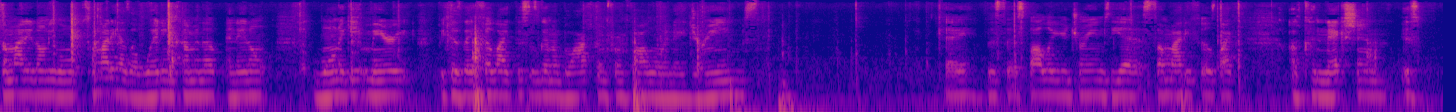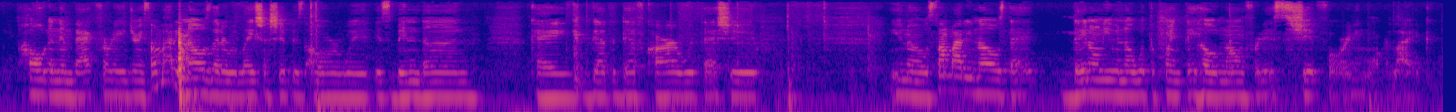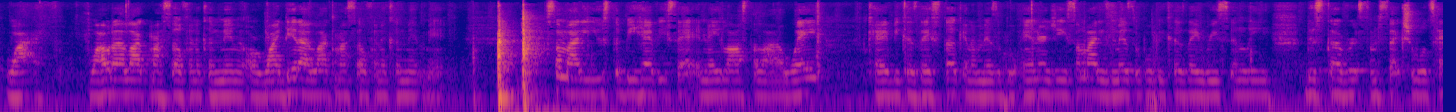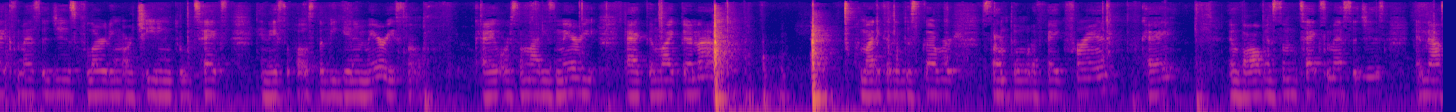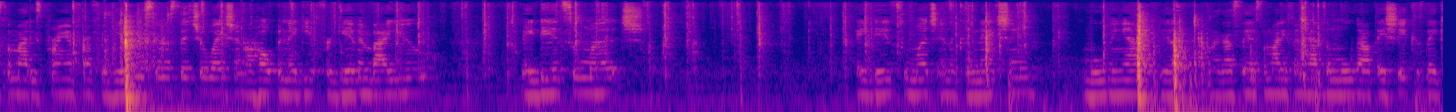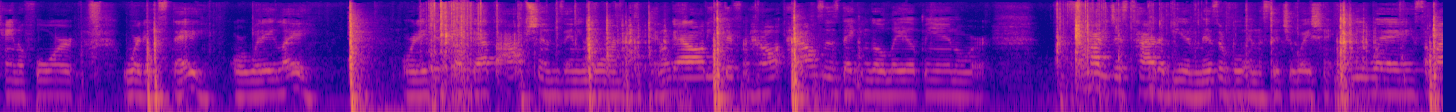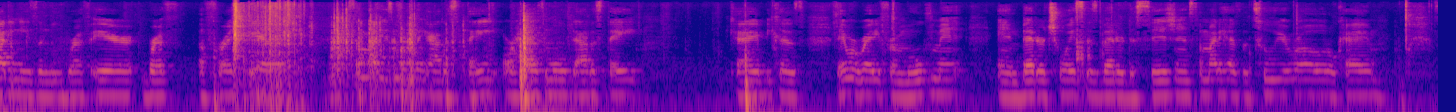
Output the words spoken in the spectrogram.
Somebody don't even, somebody has a wedding coming up and they don't want to get married because they feel like this is going to block them from following their dreams. Okay, this says follow your dreams. Yes, somebody feels like a connection is holding them back from their dream. Somebody knows that a relationship is over with. It's been done. Okay, you got the death card with that shit. You know, somebody knows that they don't even know what the point they holding on for this shit for anymore. Like, why? Why would I lock myself in a commitment? Or why did I lock myself in a commitment? Somebody used to be heavy set and they lost a lot of weight okay? Because they stuck in a miserable energy. Somebody's miserable because they recently discovered some sexual text messages, flirting or cheating through text, and they supposed to be getting married soon, okay? Or somebody's married acting like they're not. Somebody could have discovered something with a fake friend, okay? Involving some text messages, and now somebody's praying for forgiveness in a situation or hoping they get forgiven by you. They did too much. They did too much in the connection. Moving out, yeah. Like I said, somebody finna have to move out their shit because they can't afford where they stay or where they lay. Or they just don't got the options anymore. They don't got all these different houses they can go lay up in or somebody just tired of being miserable in a situation anyway. Somebody needs a new breath air, breath of fresh air. Somebody's moving out of state or has moved out of state. Okay, because they were ready for movement and better choices, better decisions. Somebody has a two-year-old, okay?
